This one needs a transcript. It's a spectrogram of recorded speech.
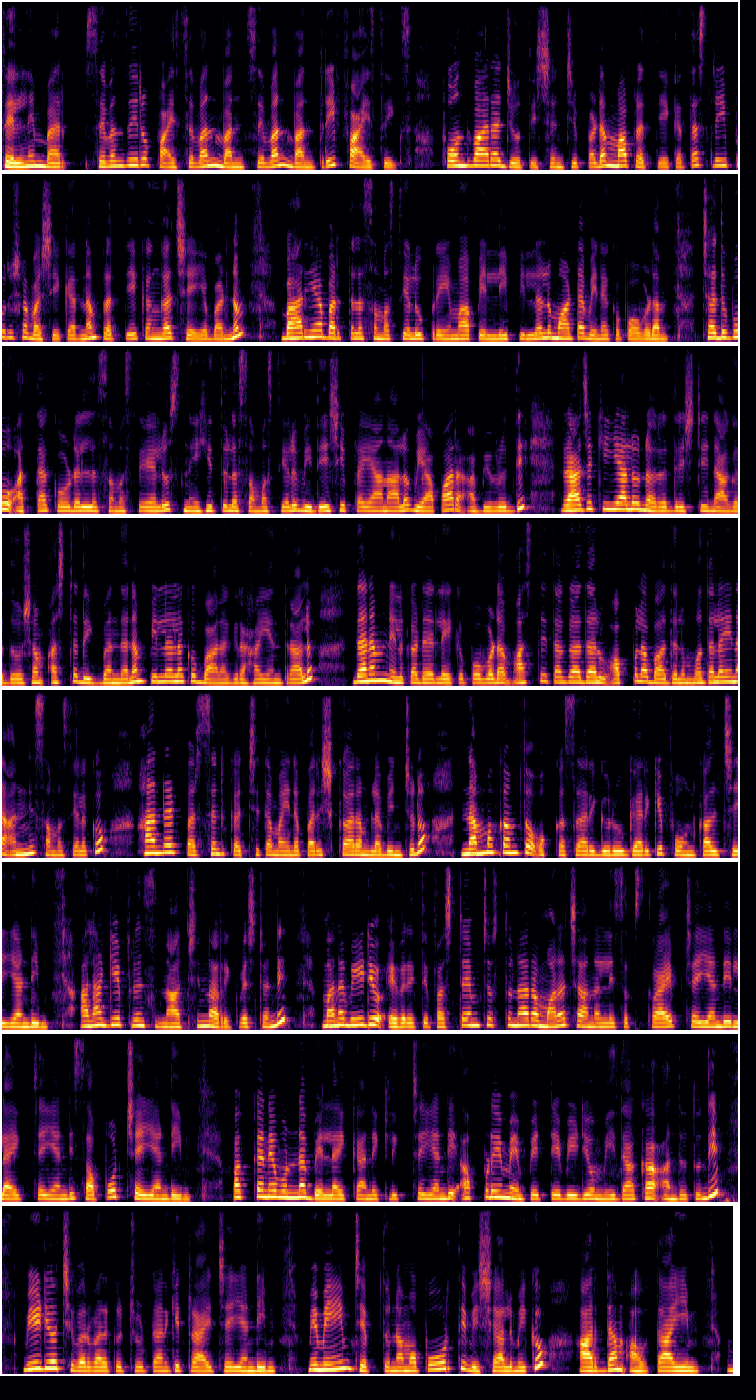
cell number seven zero five seven one seven one three five six. Phone ద్వారా జ్యోతిష్యం చెప్పడం మా ప్రత్యేకత. స్త్రీ పురుష వశీకరణం ప్రత్యేకంగా చేయబడడం భార్యాభర్తల సమస్యలు ప్రేమ పెళ్ళి పిల్లల మాట వినకపోవడం చదువు అత్త కోడళ్ళ సమస్యలు స్నేహితుల సమస్యలు విదేశీ ప్రయాణాలు వ్యాపార అభివృద్ధి రాజకీయాలు నరదృష్టి నాగదోషం అష్ట దిగ్బంధనం పిల్లలకు బాలగ్రహ యంత్రాలు ధనం నిలకడలేకపోవడం అస్థి తగాదాలు అప్పుల బాధలు మొదలైన అన్ని సమస్యలకు హండ్రెడ్ పర్సెంట్ ఖచ్చితమైన పరిష్కారం లభించును. నమ్మకంతో ఒక్కసారి గురువు గారికి ఫోన్ కాల్ చేయండి. అలాగే ఫ్రెండ్స్ నా చిన్న రిక్వెస్ట్ అండి. మన వీడియో ఎవరైతే ఫస్ట్ టైం చూస్తున్నారో మన ఛానల్ని సబ్స్క్రైబ్ చేయండి లైక్ చేయండి సపోర్ట్ చేయండి. పక్కనే ఉన్న బెల్ ఐకాన్ని క్లిక్ చేయండి. అప్పుడే మేము పెట్టే వీడియో మీ దాకా అందుతుంది. వీడియో చివరి వరకు చూడటానికి ట్రై చేయండి. మేమేం చెప్తున్నామో పూర్తి విషయాలు మీకు అర్థం అవుతాయి.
